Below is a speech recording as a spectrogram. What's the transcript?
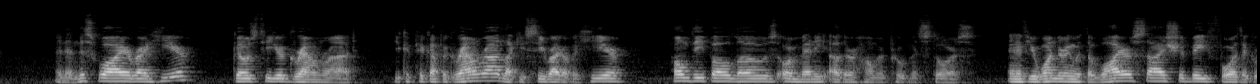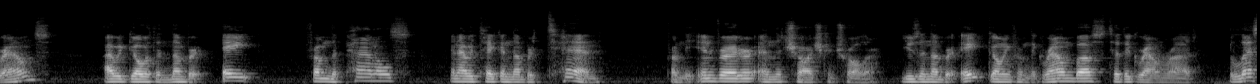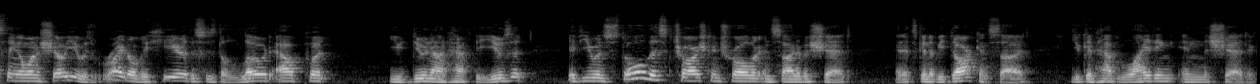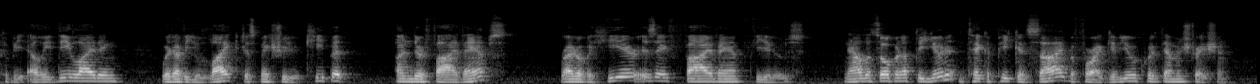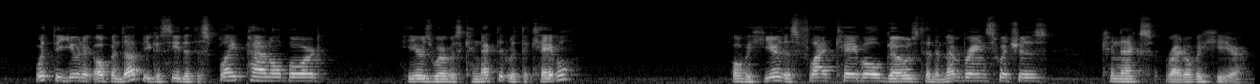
and then this wire right here goes to your ground rod. You can pick up a ground rod like you see right over here, Home Depot, Lowe's, or many other home improvement stores. And if you're wondering what the wire size should be for the grounds, I would go with a number 8 from the panels, and I would take a number 10 from the inverter and the charge controller. Use a number 8 going from the ground bus to the ground rod. The last thing I want to show you is right over here. This is the load output. You do not have to use it. If you install this charge controller inside of a shed, and it's going to be dark inside, you can have lighting in the shed. It could be LED lighting, whatever you like. Just make sure you keep it under 5 amps. Right over here is a 5 amp fuse. Now let's open up the unit and take a peek inside before I give you a quick demonstration. With the unit opened up, you can see the display panel board. Here's where it was connected with the cable. Over here, this flat cable goes to the membrane switches, connects right over here.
